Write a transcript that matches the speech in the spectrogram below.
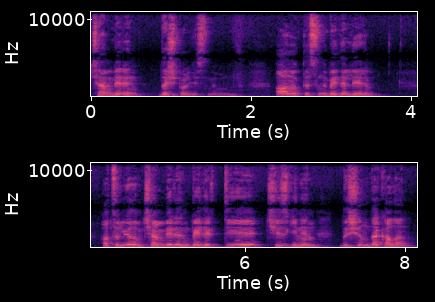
çemberin dış bölgesinde bulunur. A noktasını belirleyelim. Hatırlayalım çemberin belirttiği çizginin dışında kalan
